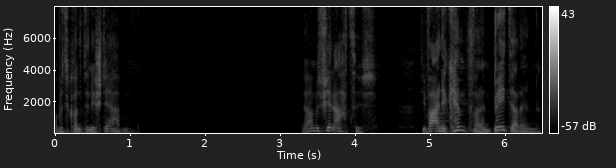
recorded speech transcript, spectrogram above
aber sie konnte nicht sterben. Ja, mit 84. Die war eine Kämpferin, Beterin.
